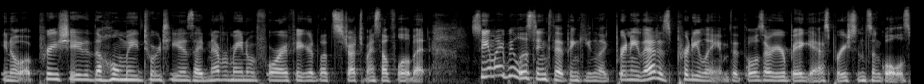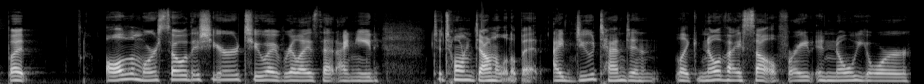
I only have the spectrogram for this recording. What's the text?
you know, appreciated the homemade tortillas. I'd never made them before. I figured let's stretch myself a little bit. So you might be listening to that thinking, like, Brittany, that is pretty lame that those are your big aspirations and goals. But all the more so this year, too, I realized that I need to tone it down a little bit. I do tend to like know thyself, right? And know your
